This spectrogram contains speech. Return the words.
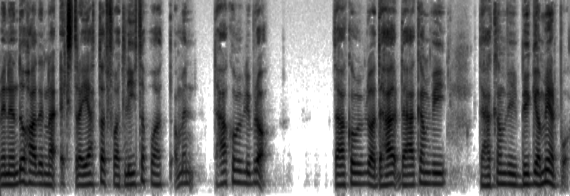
men ändå hade den här extra hjärtat för att lita på att ja, men, det här kommer bli bra. Det här kommer bli bra. Det här, det här, kan, vi, det här kan vi bygga mer på.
